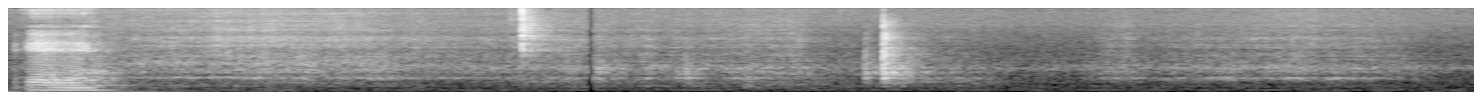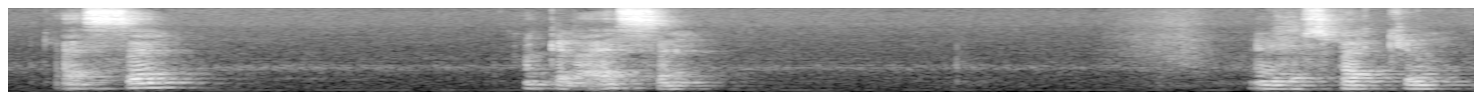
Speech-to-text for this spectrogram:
e S. Anche la S. È lo specchio.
